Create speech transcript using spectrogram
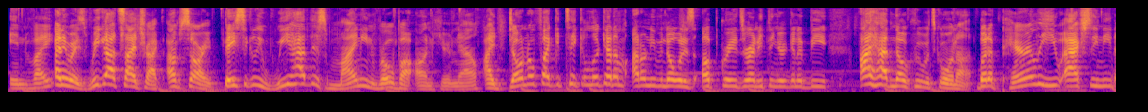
invite. Anyways, we got sidetracked. I'm sorry. Basically, we have this mining robot on here now. I don't know if I could take a look at him. I don't even know what his upgrades or anything are to be. I have no clue what's going on. But apparently, you actually need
